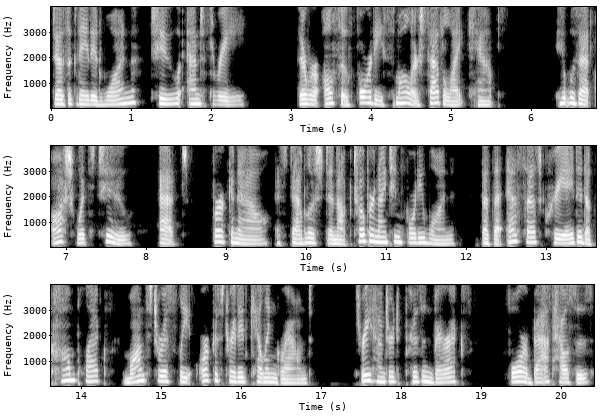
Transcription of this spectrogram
designated 1, 2, and 3. There were also 40 smaller satellite camps. It was at Auschwitz, too, at Birkenau, established in October 1941, that the SS created a complex, monstrously orchestrated killing ground 300 prison barracks, four bathhouses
